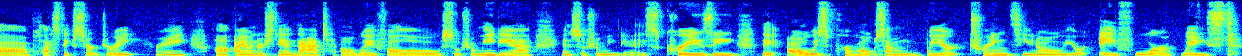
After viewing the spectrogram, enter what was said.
uh, plastic surgery, right? Uh, I understand that. Uh, we follow social media, and social media is crazy. They always promote some weird trends, you know, your A4 waist,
